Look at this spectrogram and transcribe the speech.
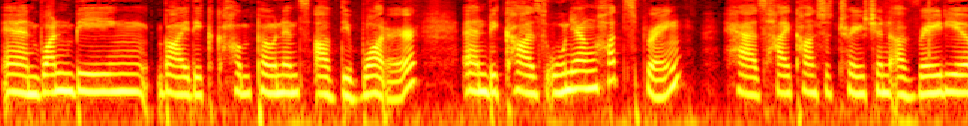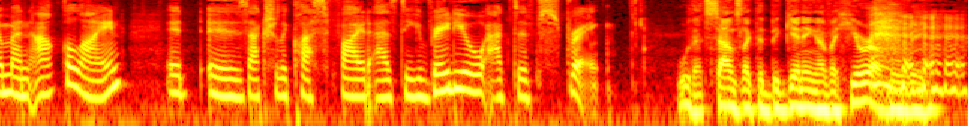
and one being by the components of the water. And because Onyang Hot Spring has high concentration of radium and alkaline, it is actually classified as the radioactive spring. Ooh, that sounds like the beginning of a hero movie.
